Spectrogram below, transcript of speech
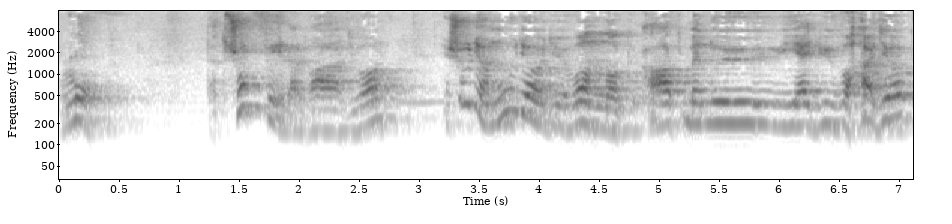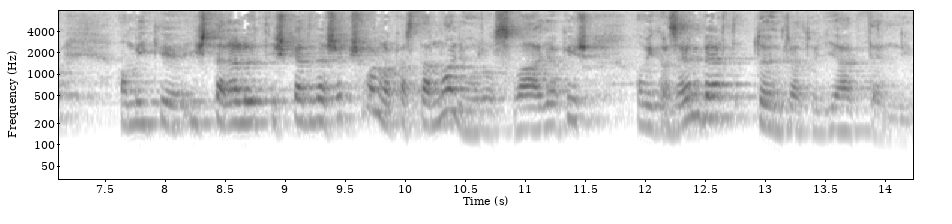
lop. Tehát sokféle vágy van, és ugyanúgy, ahogy vannak átmenő jegyű vágyak, amik Isten előtt is kedvesek, és vannak aztán nagyon rossz vágyak is, amik az embert tönkre tudják tenni.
